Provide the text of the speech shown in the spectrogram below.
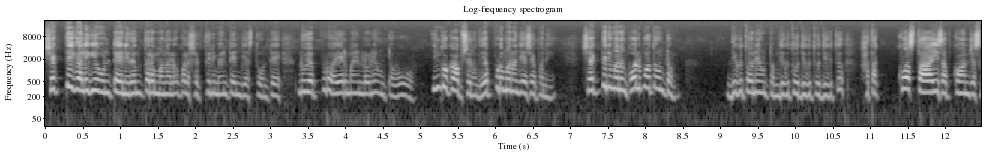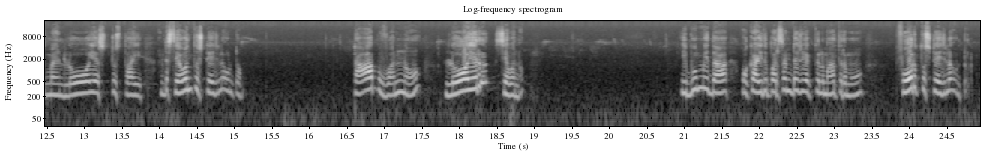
శక్తి కలిగి ఉంటే నిరంతరం మన లోపల శక్తిని మెయింటైన్ చేస్తూ ఉంటే నువ్వు ఎప్పుడు హయ్యర్ మైండ్లోనే ఉంటావు. ఇంకొక ఆప్షన్ ఉంది. ఎప్పుడు మనం చేసే పని? శక్తిని మనం కోల్పోతూ ఉంటాం. దిగుతూనే ఉంటాం. దిగుతూ దిగుతూ దిగుతూ తక్కువ స్థాయి సబ్ కాన్షియస్ మైండ్ లోయెస్ట్ స్థాయి అంటే సెవెంత్ స్టేజ్లో ఉంటాం. టాప్ వన్ లోయర్ సెవెన్ ఈ భూమి మీద ఒక ఐదు పర్సెంటేజ్ వ్యక్తులు మాత్రము ఫోర్త్ స్టేజ్లో ఉంటారు.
